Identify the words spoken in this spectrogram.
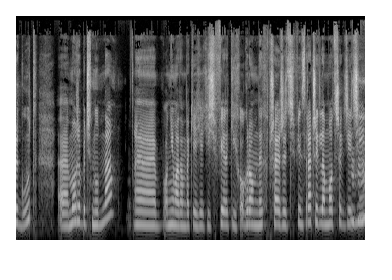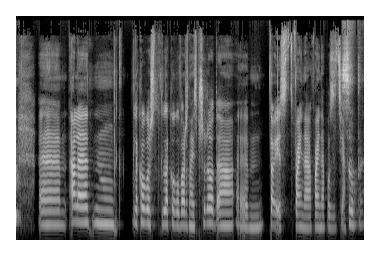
przygód, e, może być nudna, e, bo nie ma tam takich jakichś wielkich, ogromnych przeżyć, więc raczej dla młodszych dzieci, Mhm. e, ale mm, dla kogoś, dla kogo ważna jest przyroda, to jest fajna, fajna pozycja. Super.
